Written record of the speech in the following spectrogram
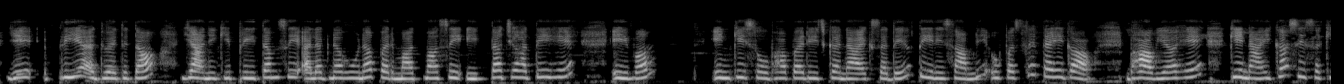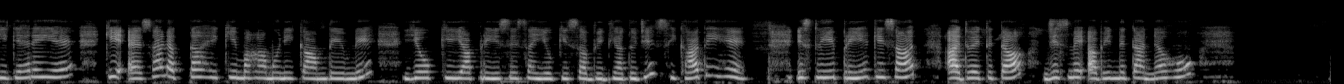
ये प्रिय अद्वैतता, यानी कि प्रीतम से अलग न होना परमात्मा से एकता चाहते हैं, एवं इनकी शोभा पर का नायक सदैव तेरे सामने उपस्थित रहेगा। भाव यह है कि नायिका से सखी कह रही है कि ऐसा लगता है कि महामुनि कामदेव ने योग की या प्रिय से संयोग की सब विधियाँ तुझे सिखा दी है। इसलिए प्रिय के साथ अद्वैतता जिसमें अभिन्नता न हो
